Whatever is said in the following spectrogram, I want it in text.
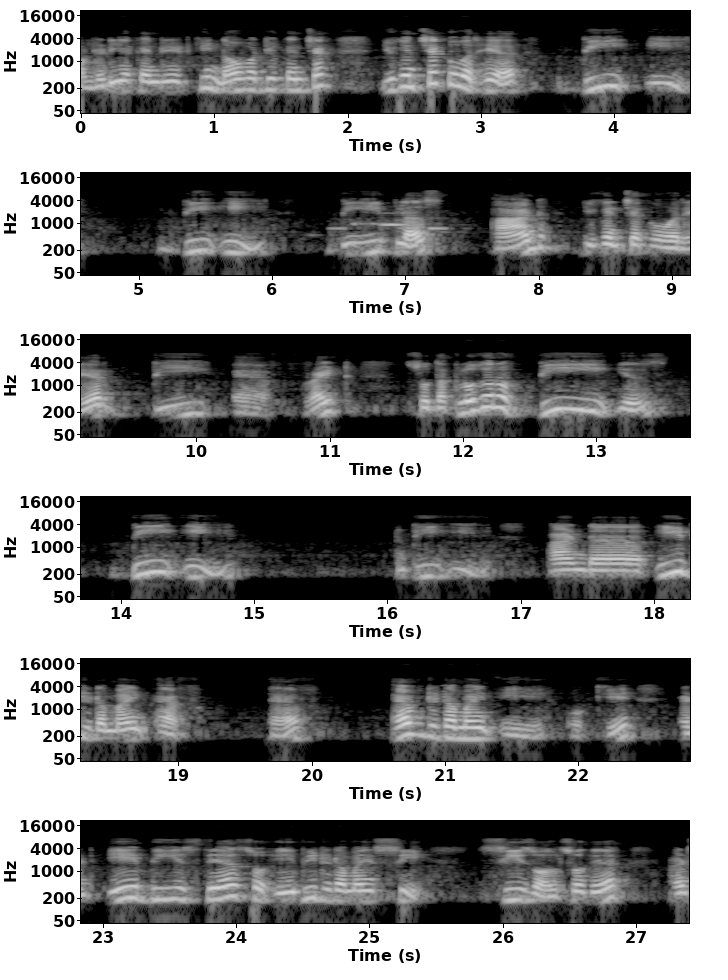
already a candidate key. Now what you can check? You can check over here be be be plus and you can check over here bf right? So the closure of be is be be and uh, e determine f f f determine a okay and ab is there so ab determines c. C is also there and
